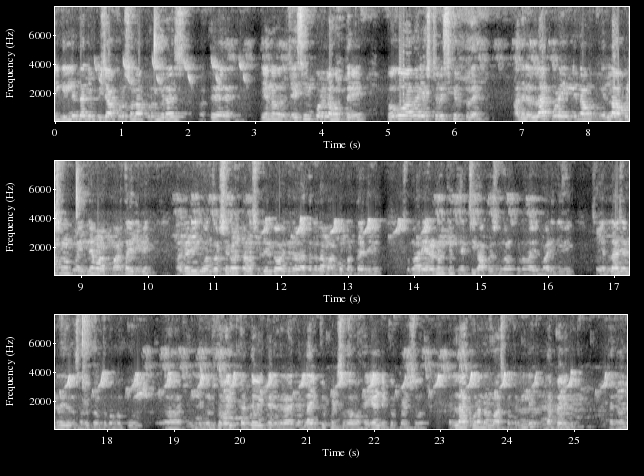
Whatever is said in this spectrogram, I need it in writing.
ಈಗ ಇಲ್ಲಿಂದ ನೀವು ಬಿಜಾಪುರ, ಸೋಲಾಪುರ, ಮಿರಾಜ್ ಮತ್ತೆ ಏನು ಜೈಸಿಂಗ್ಪುರ ಎಲ್ಲ ಹೋಗ್ತೀರಿ ಹೋಗುವಾಗ ಎಷ್ಟು ರಿಸ್ಕ್ ಇರ್ತದೆ? ಅದನ್ನೆಲ್ಲ ಕೂಡ ಇಲ್ಲಿ ನಾವು ಎಲ್ಲ ಆಪರೇಷನ್ ಕೂಡ ಇಲ್ಲೇ ಮಾಡ್- ಮಾಡ್ತಾ ಇದ್ದೀವಿ. ಆಲ್ರೆಡಿ ಈಗ ಒಂದು ವರ್ಷಗಳ ಕಾಲ ಸುದೀರ್ಘವಾಗಿ ನಾವು ಅದನ್ನೆಲ್ಲ ಮಾಡ್ಕೊಂಡು ಬರ್ತಾ ಇದ್ದೀವಿ. ಸುಮಾರು ಎರಡುನೂರಕ್ಕಿಂತ ಹೆಚ್ಚಿಗೆ ಆಪರೇಷನ್ಗಳನ್ನು ಕೂಡ ನಾವು ಇಲ್ಲಿ ಮಾಡಿದ್ದೀವಿ. ಸೊ ಎಲ್ಲ ಜನರು ಇದನ್ನು ಸದುಪಯೋಗ ತಗೋಬೇಕು ಇಲ್ಲಿ ನುರಿತ ವೈದ್ಯ ತಜ್ಞ ವೈದ್ಯರಿದ್ರೆ ಎಲ್ಲ ಇಕ್ವಿಪ್ಮೆಂಟ್ಸ್ ಹೈ ಆ್ಯಂಡ್ ಇಕ್ವಿಪ್ಮೆಂಟ್ಸು ಎಲ್ಲ ಕೂಡ ನಮ್ಮ ಆಸ್ಪತ್ರೆಯಲ್ಲಿ ಲಭ್ಯವಿದೆ. ಧನ್ಯವಾದ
